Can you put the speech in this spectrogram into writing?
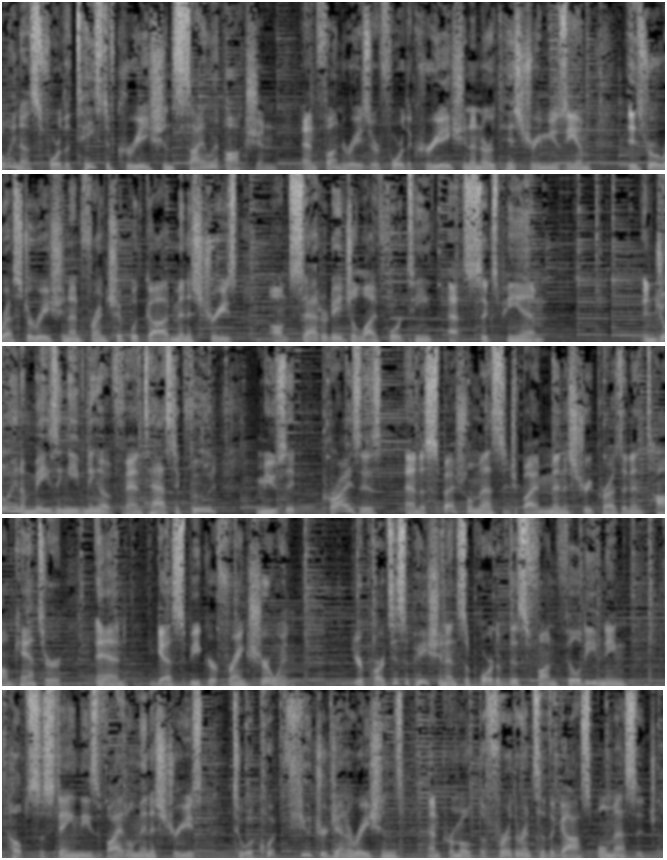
Join us for the Taste of Creation silent auction and fundraiser for the Creation and Earth History Museum, Israel Restoration and Friendship with God Ministries on Saturday, July 14th at 6 p.m. Enjoy an amazing evening of fantastic food, music, prizes, and a special message by Ministry President Tom Cantor and guest speaker Frank Sherwin. Your participation and support of this fun filled evening helps sustain these vital ministries to equip future generations and promote the furtherance of the gospel message.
